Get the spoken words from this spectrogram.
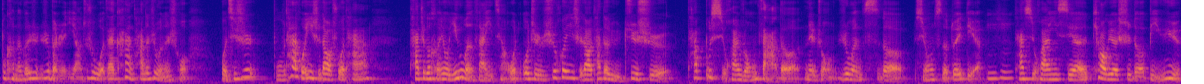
不可能跟日日本人一样，就是我在看他的日文的时候，我其实不太会意识到说他他这个很有英文翻译腔，我我只是会意识到他的语句是。他不喜欢冗杂的那种日文词的形容词的堆叠，嗯哼，他喜欢一些跳跃式的比喻，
